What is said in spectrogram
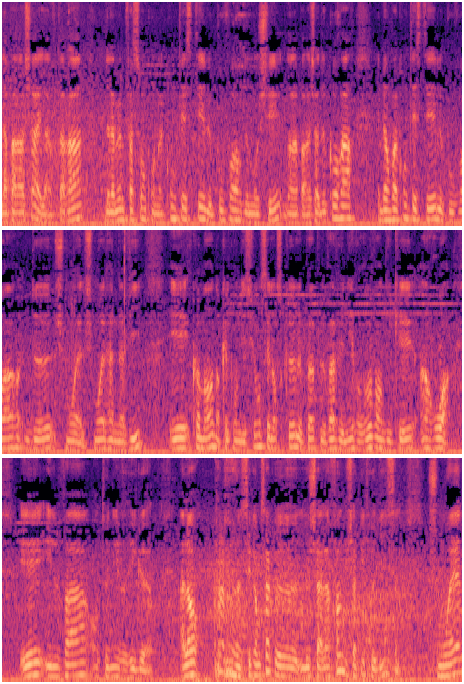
la paracha et la Haftara, de la même façon qu'on a contesté le pouvoir de Moshe dans la paracha de Korah, eh bien on va contester le pouvoir de Shmuel, Shmuel Hanavi. Et comment, dans quelles conditions? C'est lorsque le peuple va venir revendiquer un roi et il va en tenir rigueur. Alors, c'est comme ça que le, à la fin du chapitre 10, Shmuel,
